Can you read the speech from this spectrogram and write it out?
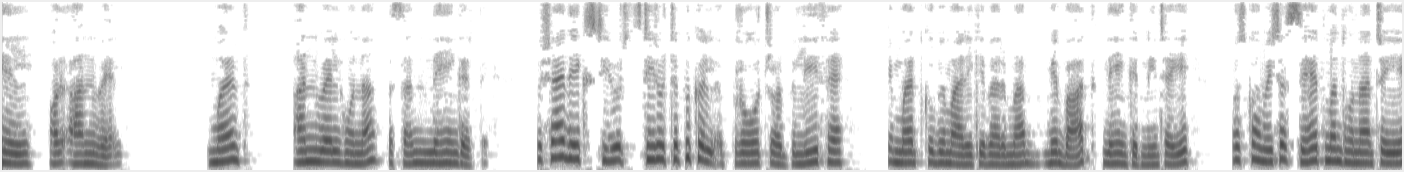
ill or unwell مرد انویل ہونا پسند نہیں کرتے تو شاید ایک ایکل اپروچ اور بلیف ہے کہ مرد کو بیماری کے بارے میں بات نہیں کرنی چاہیے اس کو ہمیشہ صحت مند ہونا چاہیے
